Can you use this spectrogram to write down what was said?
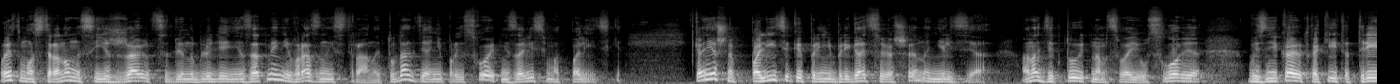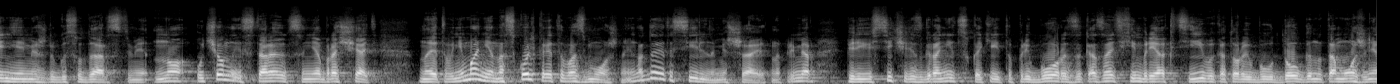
Поэтому астрономы съезжаются для наблюдения затмений в разные страны, туда, где они происходят, независимо от политики. Конечно, политикой пренебрегать совершенно нельзя. Она диктует нам свои условия, возникают какие-то трения между государствами, но ученые стараются не обращать на это внимание, насколько это возможно. Иногда это сильно мешает. Например, перевести через границу какие-то приборы, заказать химреактивы, которые будут долго на таможне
